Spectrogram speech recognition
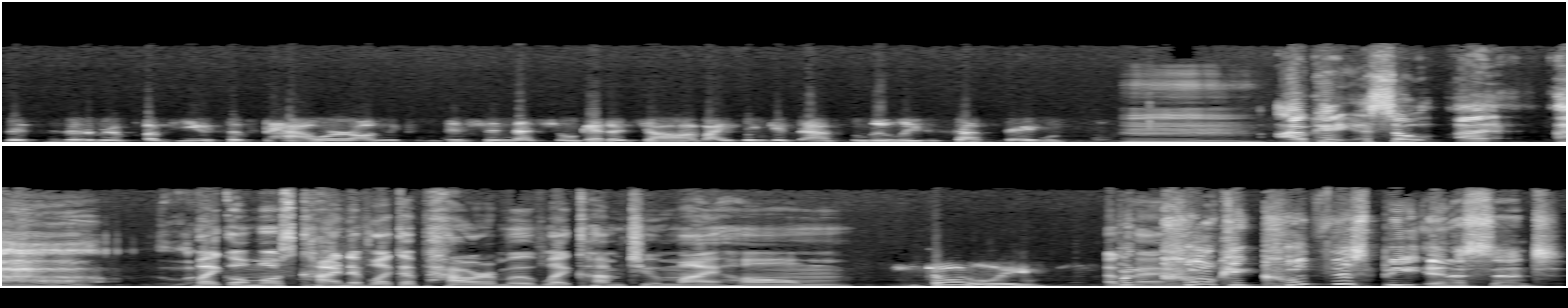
This is an abuse of power on the condition that she'll get a job. I think it's absolutely disgusting. Mm. Okay, so I. Uh, like almost kind of like a power move, like come to my home. Totally. Okay. But could, okay, could this be innocent?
